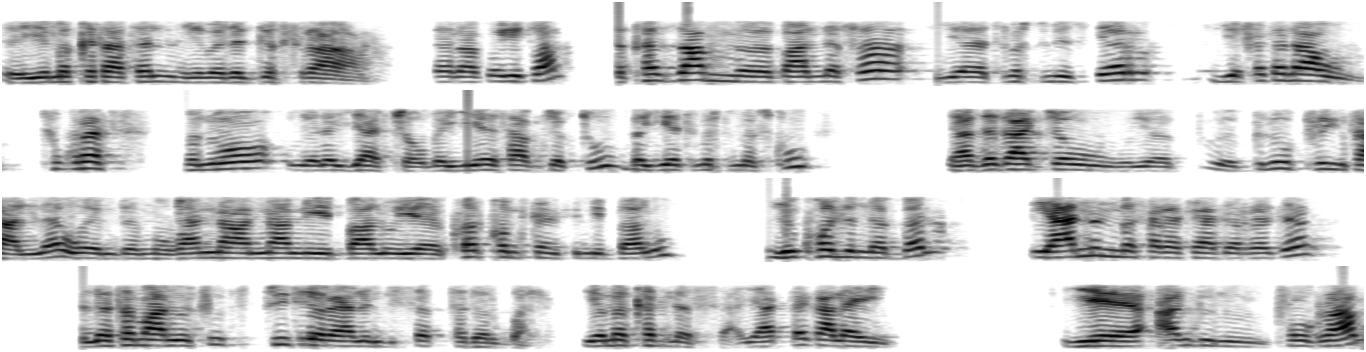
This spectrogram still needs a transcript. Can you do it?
የመከታተል የመደገፍ ስራ ሰራ ቆይቷል። ከዛም ባለፈ የትምህርት ሚኒስቴር የፈተናው ትኩረት ብሎ የለያቸው በየሳብጀክቱ በየትምህርት መስኩ ያዘጋጀው የ blueprint አለ ወይም ደግሞ ዋና ዋና የሚባሉ የ core competence የሚባሉ ልኮልን ነበር። ያንን መሰረት ያደረገ ለተማሪዎቹ tutorial እንዲሰጥ ተደርጓል። የመከለስ የአጠቃላይ የአንዱን ፕሮግራም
